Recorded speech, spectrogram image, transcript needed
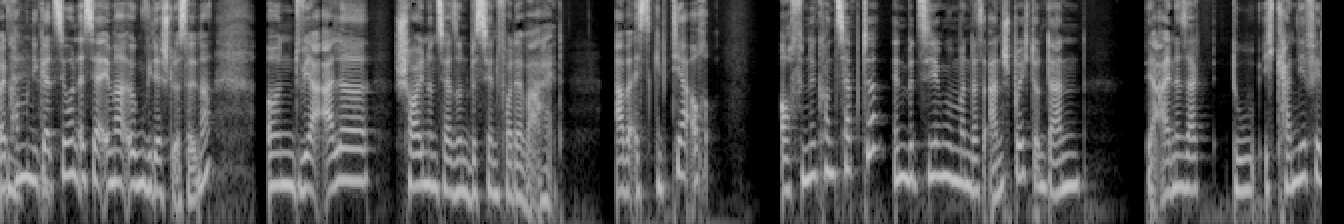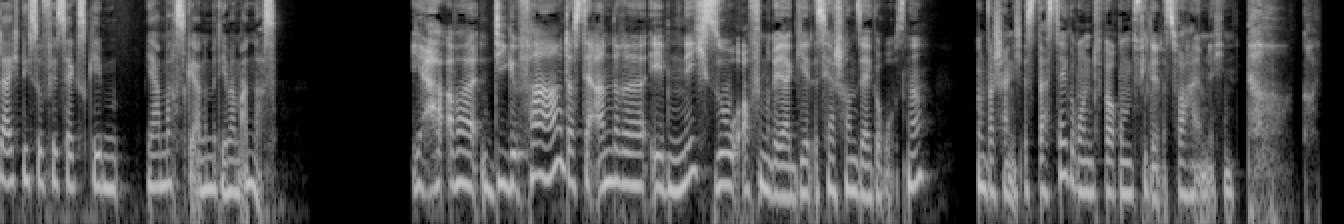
Weil. Kommunikation ist ja immer irgendwie der Schlüssel, ne? Und wir alle scheuen uns ja so ein bisschen vor der Wahrheit. Aber es gibt ja auch offene Konzepte in Beziehungen, wo man das anspricht und dann der eine sagt, du, ich kann dir vielleicht nicht so viel Sex geben, ja, mach's gerne mit jemandem anders. Ja, aber die Gefahr, dass der andere eben nicht so offen reagiert, ist ja schon sehr groß, ne? Und wahrscheinlich ist das der Grund, warum viele das verheimlichen. Oh Gott.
